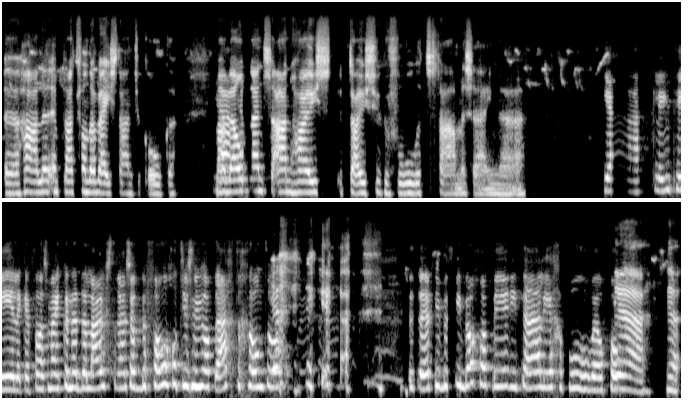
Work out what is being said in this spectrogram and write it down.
eh, halen in plaats van dat wij staan te koken. Maar Ja. wel mensen aan huis, het thuisgevoel, het samen zijn. eh. ja, klinkt heerlijk. En volgens mij kunnen de luisteraars ook de vogeltjes nu op de achtergrond horen. Dus dan heb je misschien nog wat meer Italië-gevoel, hoewel volgens ja, ja.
